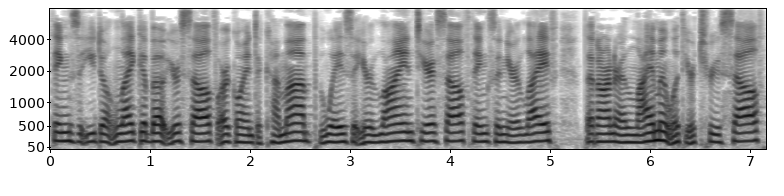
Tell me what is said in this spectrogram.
things that you don't like about yourself are going to come up, ways that you're lying to yourself, things in your life that aren't in alignment with your true self.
